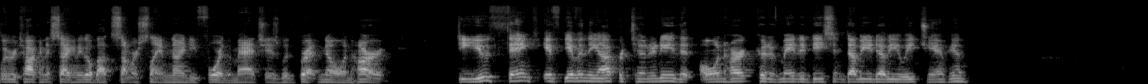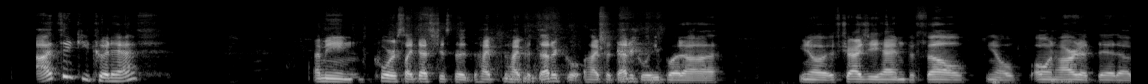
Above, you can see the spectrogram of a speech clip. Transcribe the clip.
we were talking a second ago about SummerSlam '94, the matches with Bret and Owen Hart. Do you think, if given the opportunity, that Owen Hart could have made a decent WWE champion? I think you could have. I mean, of course, like that's just a hypothetical, hypothetically, but uh, you know, if tragedy hadn't befell, you know, Owen Hart at that uh,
